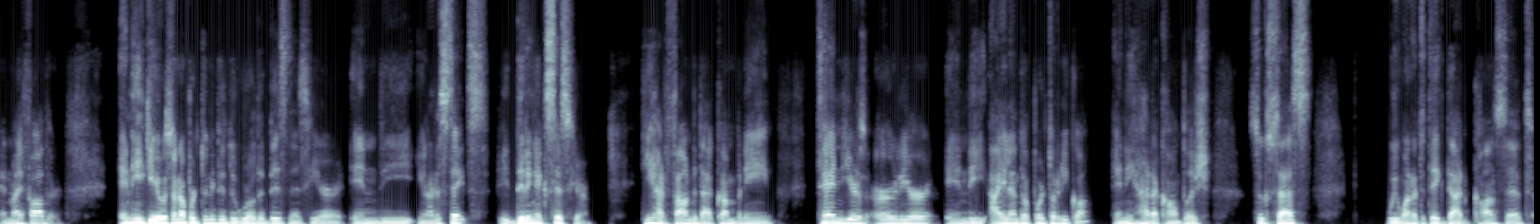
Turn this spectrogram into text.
and my father. And he gave us an opportunity to grow the business here in the United States. It didn't exist here. He had founded that company 10 years earlier in the island of Puerto Rico, and he had accomplished success we wanted to take that concept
